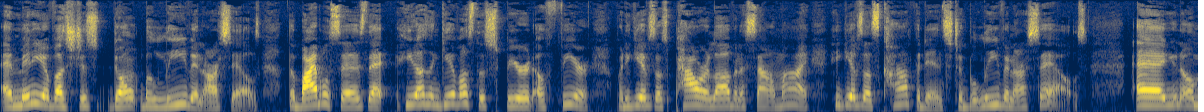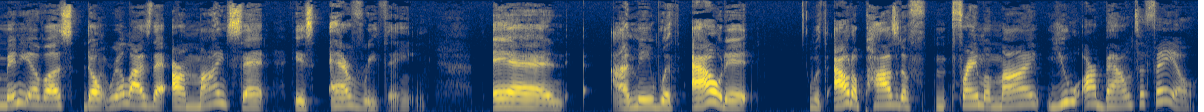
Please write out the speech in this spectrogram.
And many of us just don't believe in ourselves. The Bible says that He doesn't give us the spirit of fear, but He gives us power, love, and a sound mind. He gives us confidence to believe in ourselves. And you know, many of us don't realize that our mindset is everything. And I mean, without it, without a positive frame of mind, you are bound to fail.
